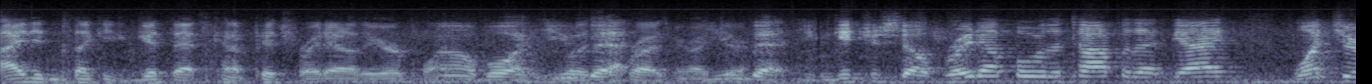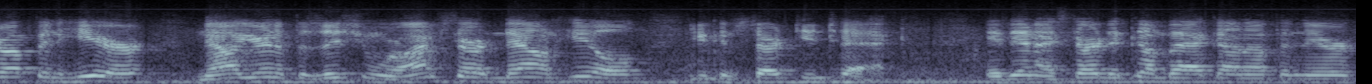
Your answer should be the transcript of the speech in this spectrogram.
I didn't think you could get that kind of pitch right out of the airplane. Oh boy, It you really bet. surprised me right you there. bet. You can get yourself right up over the top of that guy. Once you're up in here, now you're in a position where I'm starting downhill. You can start to attack. And then I started to come back on up in there.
